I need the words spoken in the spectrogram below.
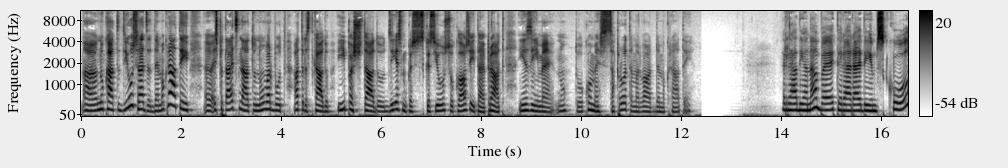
Uh, nu, kā tad jūs redzat demokrātiju? Uh, es pat aicinātu, nu, varbūt atrast kādu īpašu tādu dziesmu, kas, kas jūsu klausītāju prāt iezīmē nu, to, ko mēs saprotam ar vārdu demokrātija. Radio Naba ēterā raidījums Cool.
